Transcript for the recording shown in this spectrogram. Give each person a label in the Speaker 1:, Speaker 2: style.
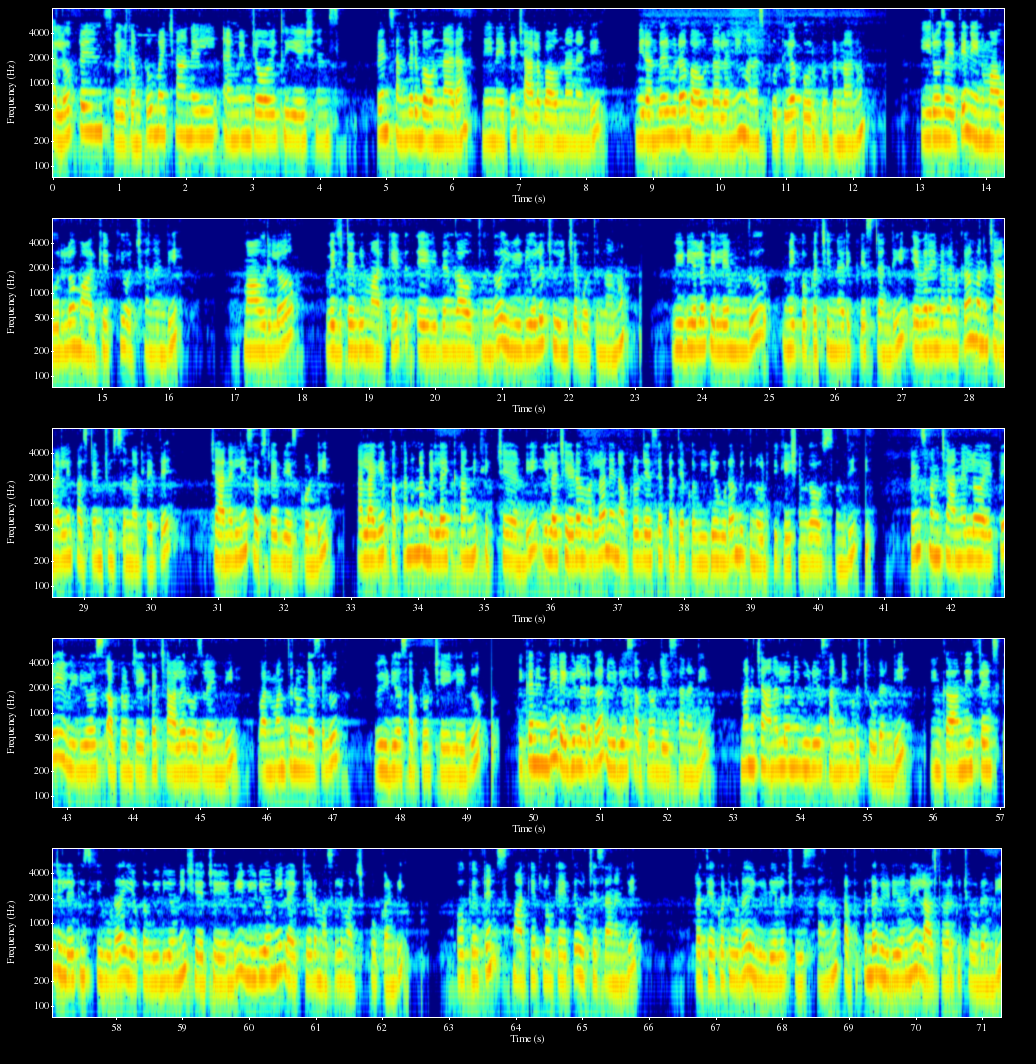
Speaker 1: Hello friends welcome to my channel MM joy creations friends అందరు బాగున్నారా? నేనైతే చాలా బాగున్నానండి. మీరందరూ కూడా బాగుండాలని మనస్ఫూర్తిగా కోరుకుంటున్నాను. ఈరోజైతే నేను మా ఊరిలో మార్కెట్కి వచ్చానండి. మా ఊరిలో వెజిటేబుల్ మార్కెట్ ఏ విధంగా అవుతుందో ఈ వీడియోలో చూపించబోతున్నాను వీడియోలోకి వెళ్ళే ముందు మీకు ఒక చిన్న రిక్వెస్ట్ అండి. ఎవరైనా కనుక మన ఛానల్ని ఫస్ట్ టైం చూస్తున్నట్లయితే ఛానల్ని సబ్స్క్రైబ్ చేసుకోండి. అలాగే పక్కనున్న బెల్ ఐకాన్ని క్లిక్ చేయండి. ఇలా చేయడం వల్ల నేను అప్లోడ్ చేసే ప్రతి ఒక్క వీడియో కూడా మీకు నోటిఫికేషన్గా వస్తుంది. ఫ్రెండ్స్ మన ఛానల్లో అయితే వీడియోస్ అప్లోడ్ చేయక చాలా రోజులైంది. వన్ మంత్ నుండి అసలు వీడియోస్ అప్లోడ్ చేయలేదు. ఇక నుండి రెగ్యులర్గా వీడియోస్ అప్లోడ్ చేస్తానండి. మన ఛానల్లోని వీడియోస్ అన్నీ కూడా చూడండి. ఇంకా మీ ఫ్రెండ్స్కి రిలేటివ్స్కి కూడా ఈ యొక్క వీడియోని షేర్ చేయండి. వీడియోని లైక్ చేయడం అసలు మర్చిపోకండి. ఓకే ఫ్రెండ్స్ మార్కెట్లోకి అయితే వచ్చేసానండి. ప్రతి ఒక్కటి కూడా ఈ వీడియోలో చూపిస్తాను. తప్పకుండా వీడియోని లాస్ట్ వరకు చూడండి.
